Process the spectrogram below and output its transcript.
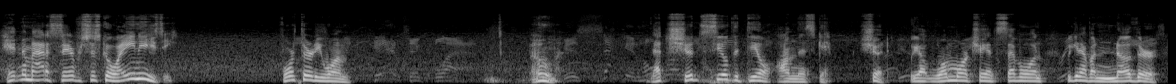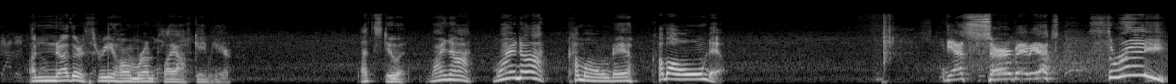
Hitting them out of San Francisco ain't easy. 431. Boom. That should seal the deal on this game. Should. We got one more chance, 7 1. We can have another, another three home run playoff game here. Let's do it. Why not? Why not? Come on, Dale. Come on, Dale. Yes, sir, baby. That's three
